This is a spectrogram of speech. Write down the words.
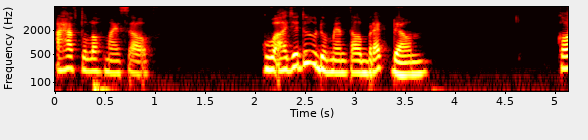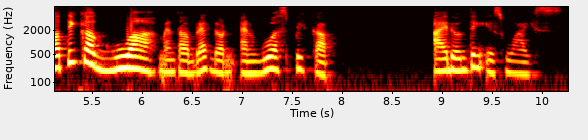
I have to love myself. Gue aja tuh udah mental breakdown. Ketika gue mental breakdown and gue speak up, I don't think it's wise.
